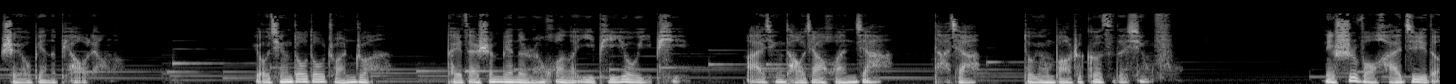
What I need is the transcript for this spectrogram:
谁又变得漂亮了？友情兜兜转转，陪在身边的人换了一批又一批，爱情讨价还价，大家都拥抱着各自的幸福。你是否还记得，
